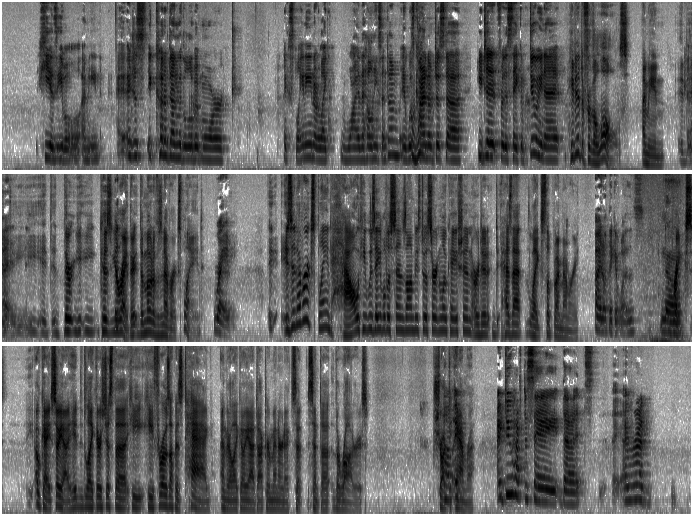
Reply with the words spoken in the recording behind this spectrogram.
he is evil. I mean, I, I just it could have done with a little bit more explaining or like why the hell he sent him. It was kind of just uh he did it for the sake of doing it. He did it for the lulls. I mean, it, it, it, it, there because you're right. the motive is never explained. Right. Is it ever explained how he was able to send zombies to a certain location, or did has that like slipped my memory? I don't think it was. No. Right. Okay, so yeah, he, like there's just the he he throws up his tag, and they're like, oh yeah, Doctor Metternich sent sent the the rotters. Shrug um, to camera. I, do have to say that I've read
